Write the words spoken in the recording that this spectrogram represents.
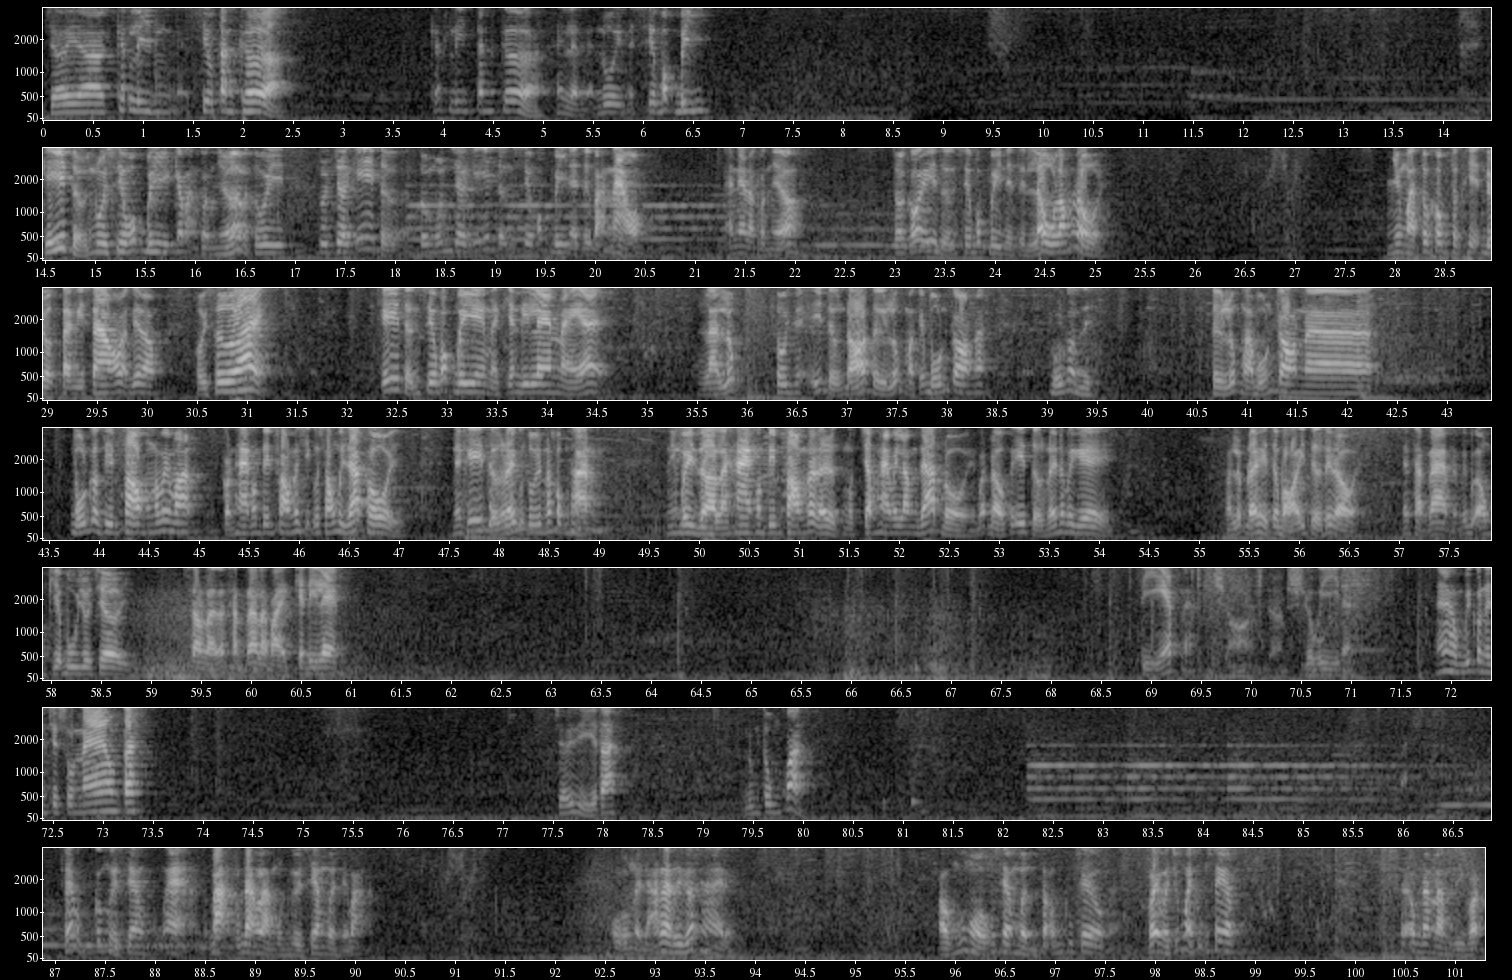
Chơi uh, Kathleen siêu cơ à? Kathleen cơ à? Hay là mẹ nuôi mẹ siêu Bobby? Cái ý tưởng nuôi siêu Bobby các bạn còn nhớ mà tôi tôi chơi cái ý tưởng tôi muốn chơi cái ý tưởng siêu Bobby này từ bản nào không? Anh em là còn nhớ không? Tôi có ý tưởng siêu Bobby này từ lâu lắm rồi. Nhưng mà tôi không thực hiện được tại vì sao các bạn biết không? Hồi xưa ấy cái ý tưởng siêu Bobby mà Candyland này ấy là lúc tôi ý tưởng đó từ lúc mà cái bốn con á. Bốn con gì? Từ lúc mà bốn con uh, bốn con tiên phong nó mới mạnh còn hai con tiên phong nó chỉ có 60 giáp thôi. Nên cái ý tưởng đấy của tôi nó không thành. Nhưng bây giờ là hai con tiên phong nó đã được 125 giáp rồi. Bắt đầu cái ý tưởng đấy nó mới ghê. Và lúc đấy thì tôi bỏ ý tưởng đấy rồi. Nên thành ra mấy ông kia bu vô chơi. Sau là nó thành ra là bài Candyland. TF nè. Joey nè. À, không biết có nên chơi Sona không ta chơi gì vậy ta? Lung tung quá à. thế mà cũng có người xem cũng à bạn cũng đang là một người xem mình đấy bạn ồ ông này đá ra đi rất hai rồi. Ông cũng ngồi cũng xem mình sao ông cũng kêu mà. vậy mà chúng mày cũng xem. Thế ông đang làm gì vậy?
